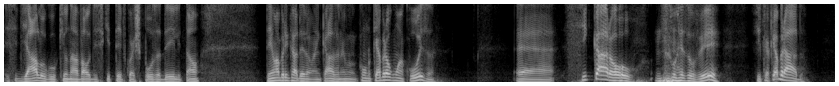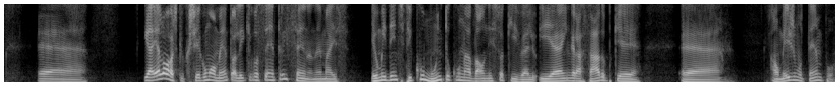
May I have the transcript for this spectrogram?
esse diálogo que o Naval disse que teve com a esposa dele e tal. Tem uma brincadeira lá em casa, né? Quando quebra alguma coisa, é, se Carol não resolver, fica quebrado. É, e aí é lógico que chega um momento ali que você entra em cena, né? Mas eu me identifico muito com o Naval nisso aqui, velho. E é engraçado porque, é, ao mesmo tempo,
